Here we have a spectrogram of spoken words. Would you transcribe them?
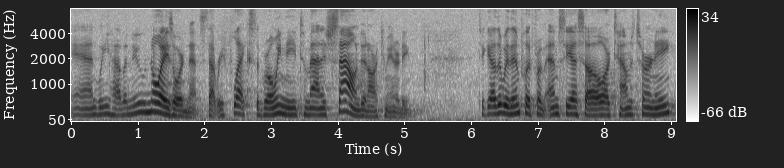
And we have a new noise ordinance that reflects the growing need to manage sound in our community. Together with input from MCSO, our town attorney,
